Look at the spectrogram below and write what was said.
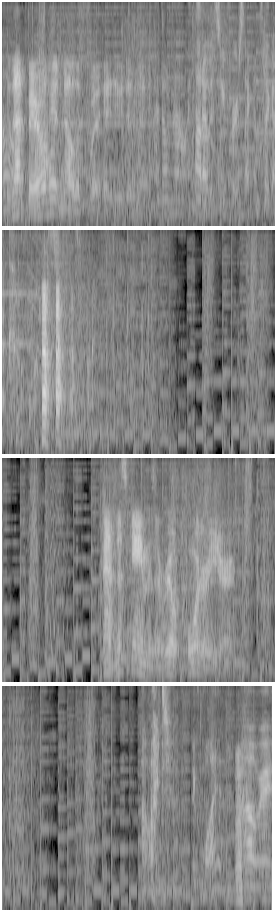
Did Oh, that barrel hit? No, the foot hit you, didn't it? I don't know. I thought I was you for a second, so I got kind of lost. Man, this game is a real quarter eater. Oh, like what? oh, right.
